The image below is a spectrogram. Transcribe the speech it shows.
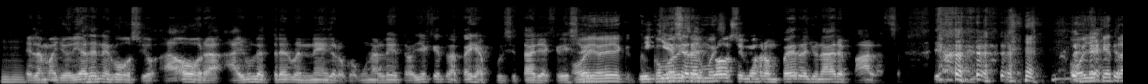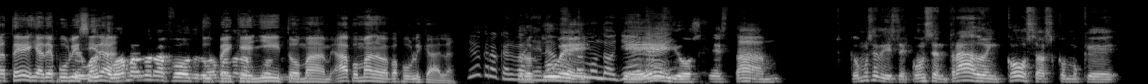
en la mayoría de negocios, ahora hay un letrero en negro con una letra. Oye, qué estrategia publicitaria que dice. Oye, oye, ¿Y quién será el próximo a romper el United Palace? oye, qué estrategia de publicidad. Te voy a mandar una foto. Tu pequeñito, mami. Ah, pues mándame para publicarla. Yo creo que el Pero tú ves el mundo que ellos están, ¿cómo se dice? Concentrados en cosas como que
